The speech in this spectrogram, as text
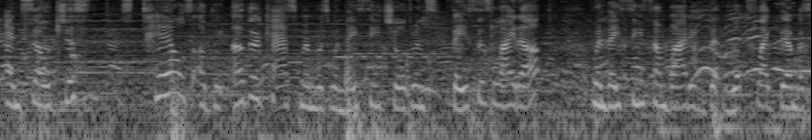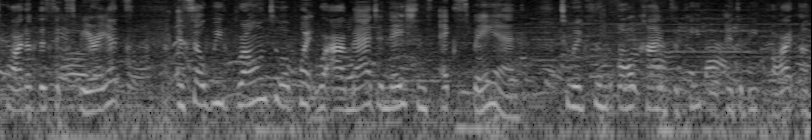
And so just tales of the other cast members when they see children's faces light up, when they see somebody that looks like them as part of this experience. And so we've grown to a point where our imaginations expand to include all kinds of people, and to be part of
